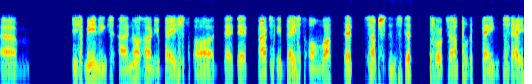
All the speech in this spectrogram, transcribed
um, these meanings are not only based or they, are partly based on what that substance that for example, the paint, say,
